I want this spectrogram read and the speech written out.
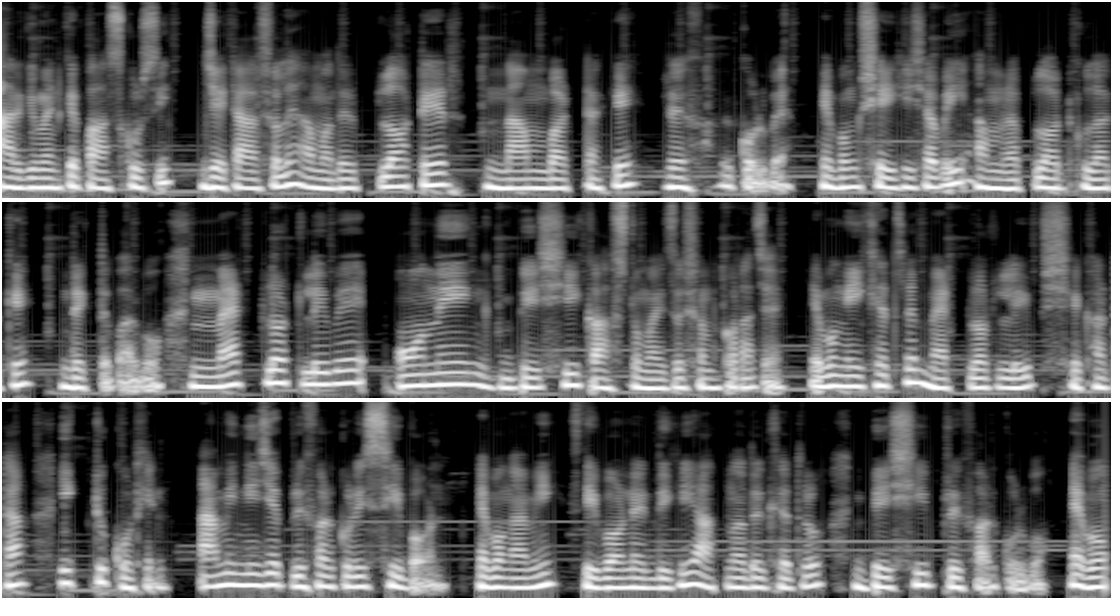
আর্গুমেন্টকে পাস করছি, যেটা আসলে আমাদের প্লটের নাম্বারটাকে রেফার করবে এবং সেই হিসাবেই আমরা প্লটগুলোকে দেখতে পারব। ম্যাট প্লট লিভে অনেক বেশি কাস্টমাইজেশন করা যায় এবং এই ক্ষেত্রে ম্যাট প্লট লিভ শেখাটা একটু কঠিন। আমি নিজে প্রিফার করি সিবর্ন এবং আমি সিবর্নের দিকেই আপনাদের ক্ষেত্রেও বেশি প্রিফার করব। এবং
